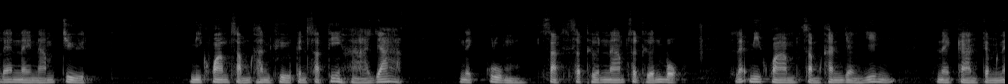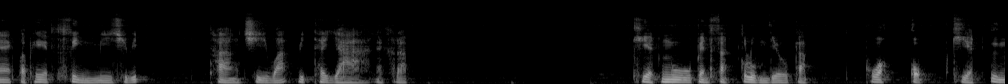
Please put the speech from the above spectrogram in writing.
และในน้ำจืด มีความสำคัญคือเป็นสัตว์ที่หายาก ในกลุ่มสัตว์สะเทือนน้ำสะเทือนบก และมีความสำคัญอย่างยิ่งในการจำแนกประเภทสิ่งมีชีวิตทางชีววิทยานะครับ เขียดงูเป็นสัตว์กลุ่มเดียวกับพวกกบ เขียดอึง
